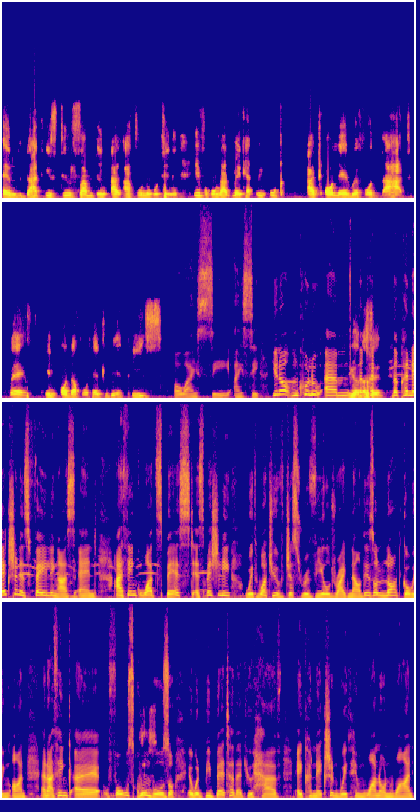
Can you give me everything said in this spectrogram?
And that is still something afuna ukuthi if kungaqhubeka axolelwe for that first in order for her to be at peace. Oh, I see. I see. You know, Mkhulu, um, the, understand? the connection is failing us. And I think what's best, especially with what you've just revealed right now, there's a lot going on. And I think uh, for uSkhumbuzo, it would be better that you have a connection with him one on one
